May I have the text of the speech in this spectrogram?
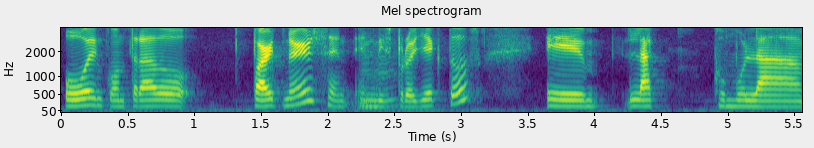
o he encontrado partners en, mis proyectos, eh, la, como la,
